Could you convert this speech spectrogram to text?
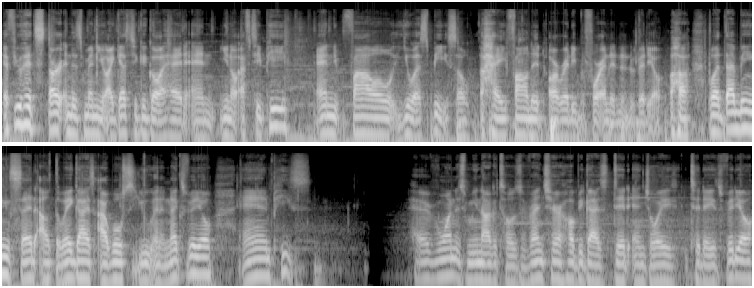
if you hit start in this menu i guess you could go ahead and you know ftp and file usb so i found it already before ending the video. Uh, but that being said out the way guys i will see you in the next video. And peace Hey everyone, it's me Nagato's Revenge. Hope you guys did enjoy today's video.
